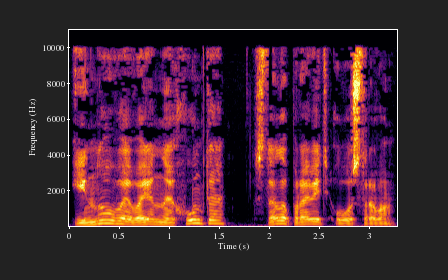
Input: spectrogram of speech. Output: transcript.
и новая военная хунта стала править островом.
